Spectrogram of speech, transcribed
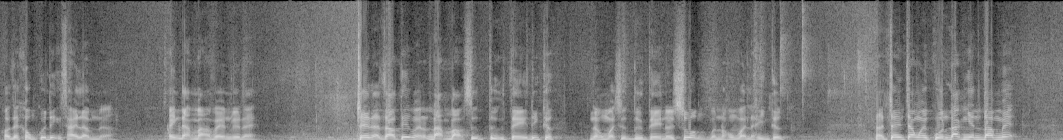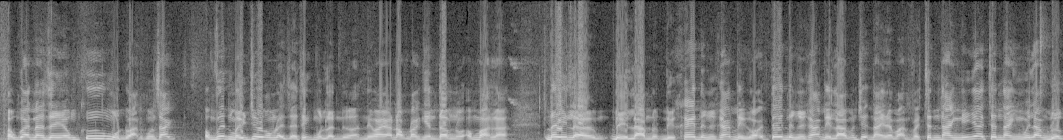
họ sẽ không quyết định sai lầm nữa. Anh đảm bảo với em về đấy thế là giao tiếp này nó đảm bảo sự tử tế, đích thực nó không phải sự tử tế nói suông và nó không phải là hình thức. À, cho trong cái cuốn đắc nhân tâm ấy ông Gandhi ông cứ một đoạn cuốn sách ông viết mấy chương ông lại giải thích một lần nữa. Nếu ai đã đọc đắc nhân tâm ông bảo là đây là để làm được để khen được người khác để gọi tên được người khác để làm cái chuyện này là bạn phải chân thành đấy nhá chân thành mới làm được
